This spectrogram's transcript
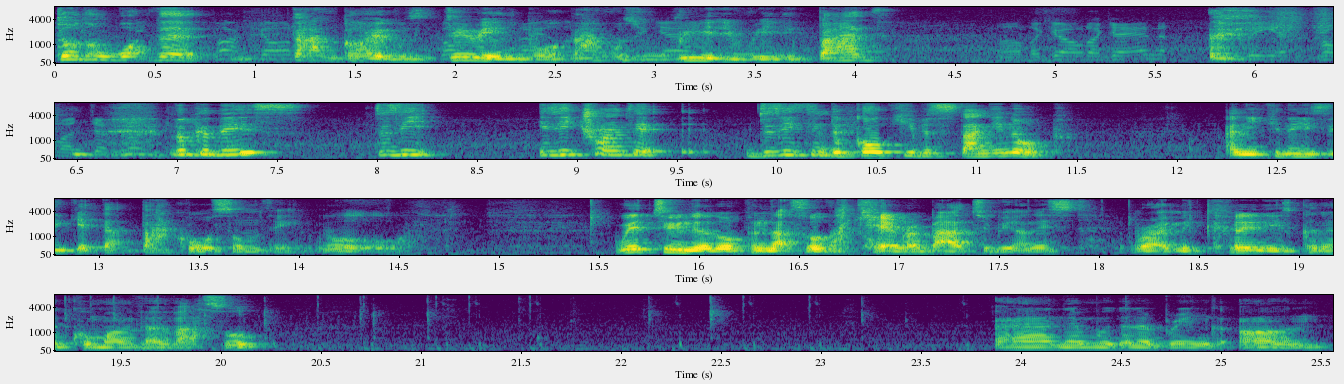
don't know what the that guy was doing, but that was really, really bad. Look at this. Does he, is he trying to, does he think the goalkeeper's standing up? And he can easily get that back or something. Whoa. We're 2 0 up and that's all I care about, to be honest. Right, McCready's going to come on for Vassell. And then we're going to bring on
